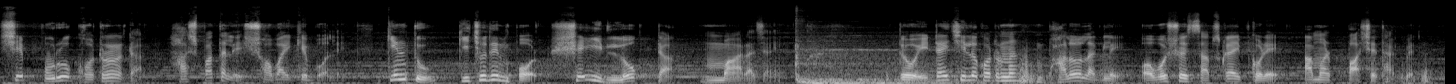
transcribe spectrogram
সে পুরো ঘটনাটা হাসপাতালে সবাইকে বলে। কিন্তু কিছুদিন পর সেই লোকটা মারা যায়। তো এটাই ছিল ঘটনা। ভালো লাগলে অবশ্যই সাবস্ক্রাইব করে আমার পাশে থাকবেন।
